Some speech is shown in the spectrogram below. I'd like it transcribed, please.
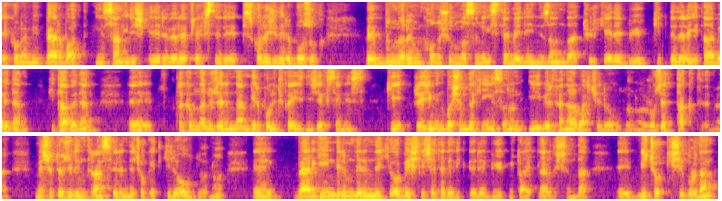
Ekonomi berbat, insan ilişkileri ve refleksleri, psikolojileri bozuk ve bunların konuşulmasını istemediğiniz anda Türkiye'de büyük kitlelere hitap eden hitap eden e, takımlar üzerinden bir politika izleyecekseniz ki rejimin başındaki insanın iyi bir Fenerbahçeli olduğunu, rozet taktığını, Mesut Özil'in transferinde çok etkili olduğunu, e, vergi indirimlerindeki o beşli çete dedikleri büyük müteahhitler dışında e, birçok kişi buradan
